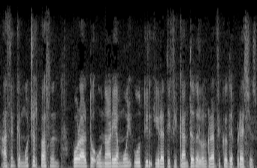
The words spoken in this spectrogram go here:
hacen que muchos pasen por alto un área muy útil y gratificante de los gráficos de precios,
